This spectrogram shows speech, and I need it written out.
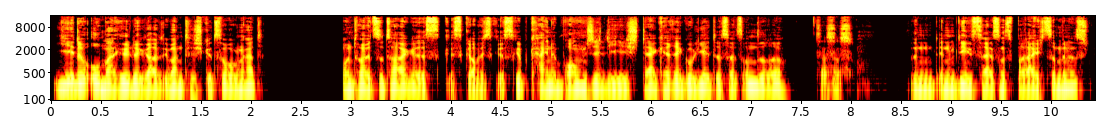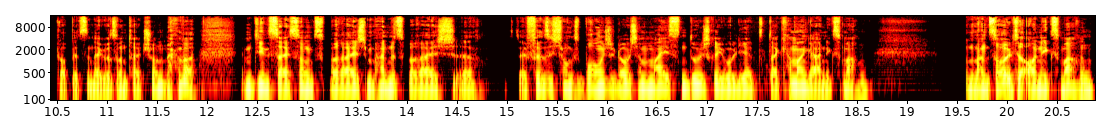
jede Oma Hildegard über den Tisch gezogen hat. Und heutzutage ist, ist glaube ich, es gibt keine Branche, die stärker reguliert ist als unsere. Das ist in, im Dienstleistungsbereich zumindest, ich glaube jetzt in der Gesundheit schon, aber im Dienstleistungsbereich, im Handelsbereich, äh, der Versicherungsbranche, glaube ich, am meisten durchreguliert. Da kann man gar nichts machen. Und man sollte auch nichts machen.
